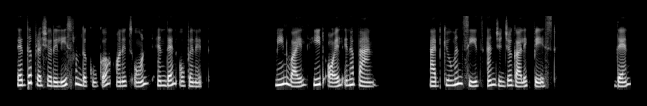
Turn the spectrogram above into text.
Let the pressure release from the cooker on its own and then open it. Meanwhile, heat oil in a pan. Add cumin seeds and ginger garlic paste. Then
